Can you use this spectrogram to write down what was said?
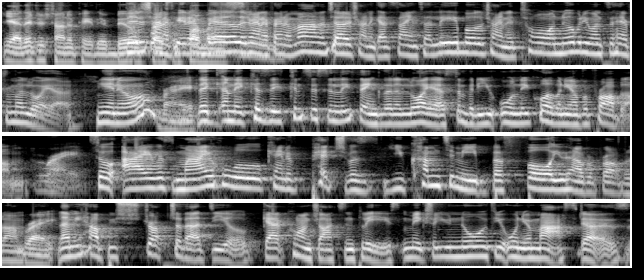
Yeah, they're just trying to pay their bills. They're just trying to pay and their bill. They're trying to find a manager. They're trying to get signed to a label. They're trying to tour. Nobody wants to hear from a lawyer, you know? Right. They, and they, because they consistently think that a lawyer is somebody you only call when you have a problem. Right. So I was, my whole kind of pitch was you come to me before you have a problem. Right. Let me help you structure that deal, get contracts in place, make sure you know if you own your masters.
